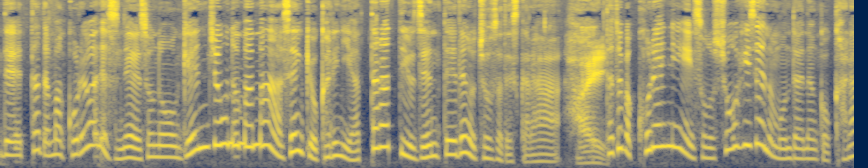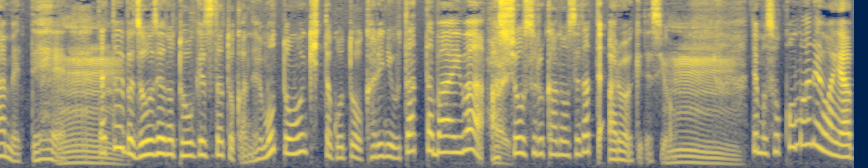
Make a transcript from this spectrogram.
でただまあこれはですねその現状のまま選挙を仮にやったらっていう前提での調査ですから、はい、例えばこれにその消費税の問題なんかを絡めて例えば増税の凍結だとかねもっと思い切ったことを仮に歌った場合は圧勝する可能性だってあるわけですよ。はい、でもそこまではやっ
